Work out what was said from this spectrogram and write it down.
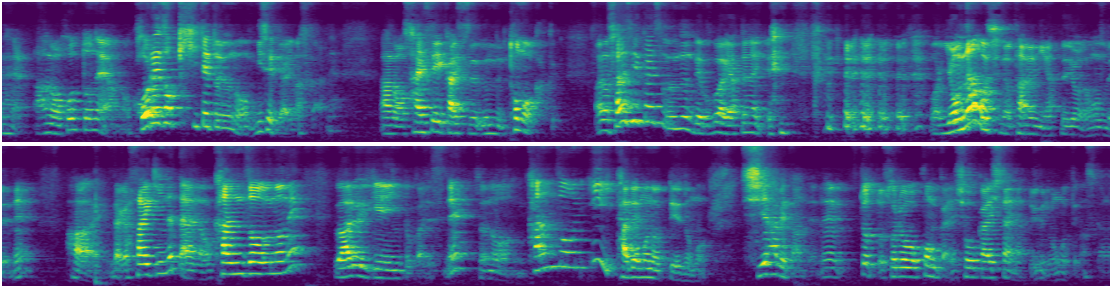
ね、あの本当ねあのこれぞ聞き手というのを見せてやりますからね。あの再生回数うんぬんともかく。あの再生回数うんぬんで僕はやってないんで。もう世直しのためにやってるようなもんでね。はい。だから最近だったらあの肝臓のね悪い原因とかですね。その肝臓にいい食べ物っていうのも調べたんだよね。ちょっとそれを今回紹介したいなというふうに思ってますから。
